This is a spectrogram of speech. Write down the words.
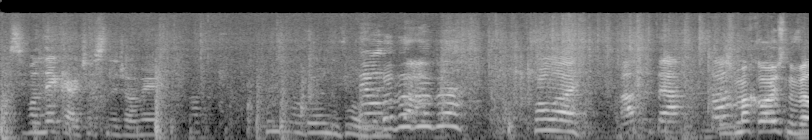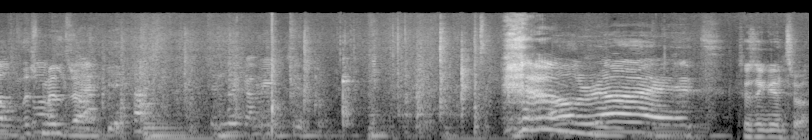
Og så får den ikke her kyssene, Tommy. Kolla. Allt det. Det smakar ju väl smultron. Det lukar mycket. All right. Tusen intro.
